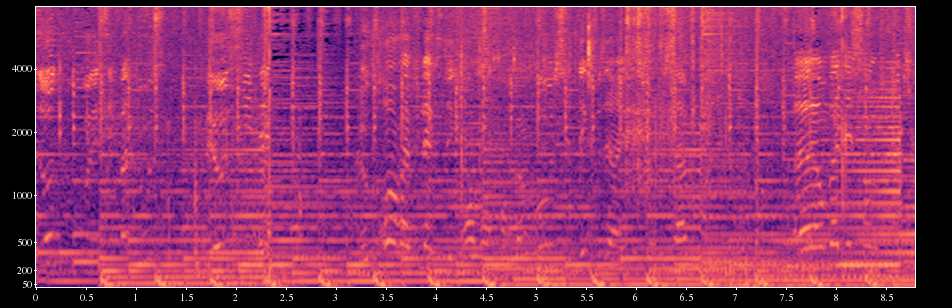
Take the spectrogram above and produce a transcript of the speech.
les autres, vous ne connaissez pas tous, mais aussi. Le grand réflexe des grands enfants comme vous, c'est dès que vous arrivez sur le sable, euh, on va descendre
